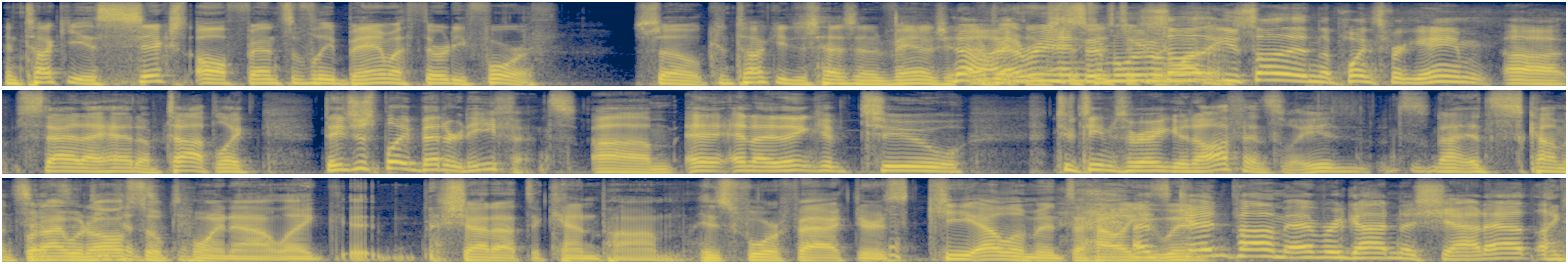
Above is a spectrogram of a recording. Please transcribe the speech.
Kentucky is sixth offensively. Bama 34th. So Kentucky just has an advantage. No, everything very statistically. similar You saw, mine. that, you saw that in the points per game uh, stat I had up top. Like they just play better defense, um, and, and I think if two two teams are very good offensively, it's not it's common sense. But I would also team- point out, like, uh, shout out to KenPom, his four factors, key element to how you win. Has win. Ken Palm ever gotten a shout out? Like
